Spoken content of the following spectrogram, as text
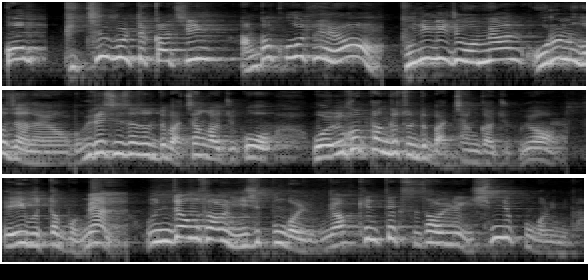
꼭 빛을 볼 때까지 안 갖고 가도 돼요. 분위기 좋으면 오르는 거잖아요. 위례신사선도 마찬가지고 월급 판교선도 마찬가지고요. A부터 보면 운정 서울 20분 걸리고요. 킨텍스 서울역 16분 걸립니다.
